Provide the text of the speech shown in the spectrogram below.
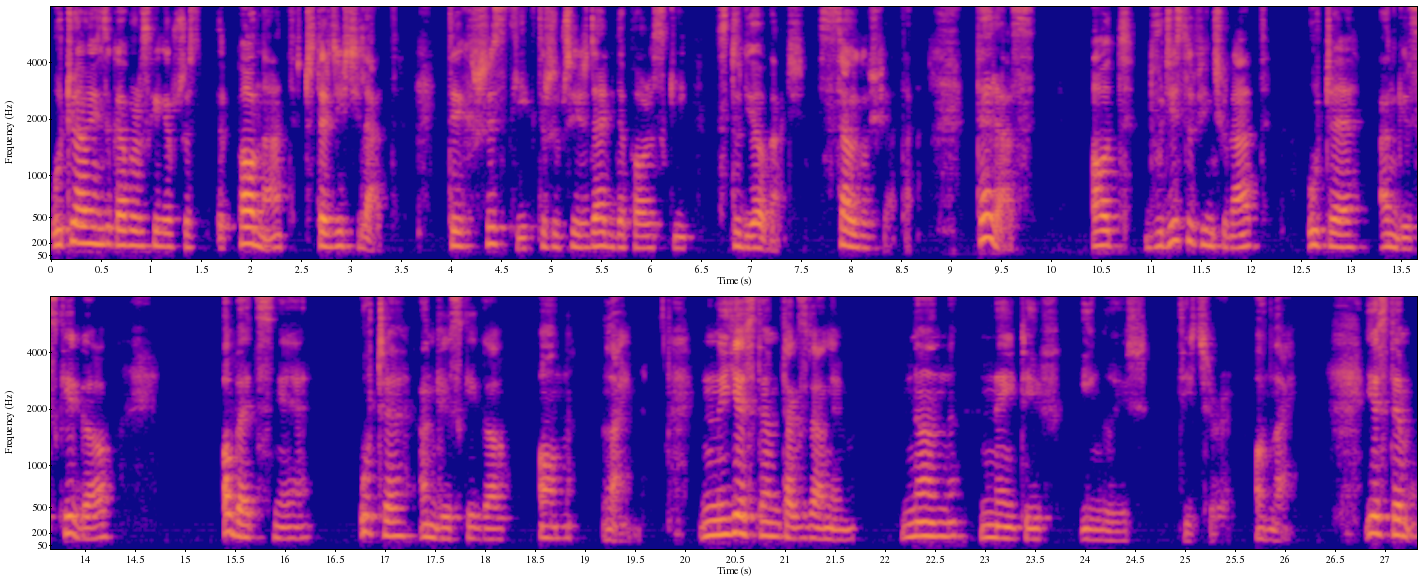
Uczyłam języka polskiego przez ponad 40 lat. Tych wszystkich, którzy przyjeżdżali do Polski studiować z całego świata. Teraz od 25 lat uczę angielskiego. Obecnie uczę angielskiego online. Jestem tak zwanym non-native English teacher online. Jestem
